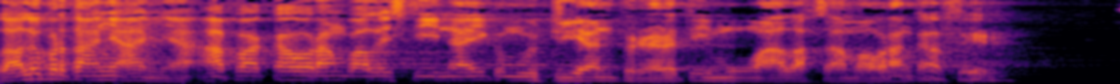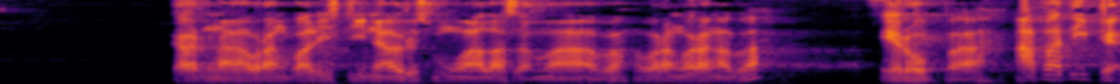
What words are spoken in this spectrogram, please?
Lalu pertanyaannya, apakah orang Palestina kemudian berarti mualah sama orang kafir? Karena orang Palestina harus mualah sama apa? Orang-orang apa? Eropa. Apa tidak?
